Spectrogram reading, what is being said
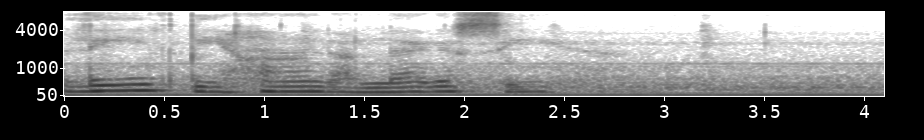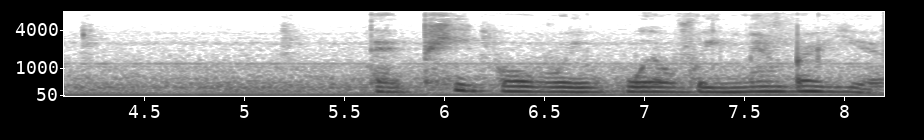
Leave behind a legacy that people re- will remember you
